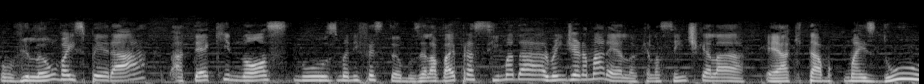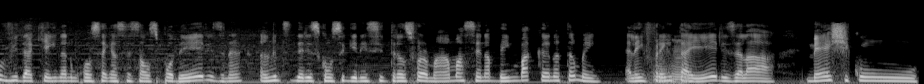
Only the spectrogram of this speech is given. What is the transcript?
o vilão vai esperar até que nós nos manifestamos. Ela vai pra cima da Ranger amarela, que ela sente que ela é a que tá com mais dúvida, que ainda não consegue acessar os poderes, né? Antes deles conseguirem se transformar, é uma cena bem bacana também. Ela enfrenta Uhum. eles, ela mexe com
